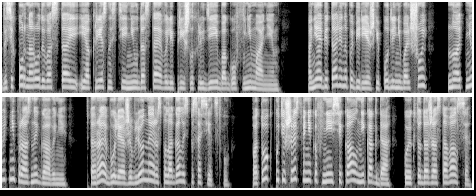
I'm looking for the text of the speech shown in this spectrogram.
До сих пор народы Вастаи и окрестностей не удостаивали пришлых людей и богов вниманием. Они обитали на побережье, подле небольшой, но отнюдь не праздной гавани. Вторая, более оживленная, располагалась по соседству. Поток путешественников не иссякал никогда, кое-кто даже оставался.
